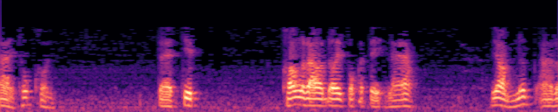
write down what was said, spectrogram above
ได้ทุกคน แต่จิตของเราโดยปกติแล้ว ย่อมนึกอาร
